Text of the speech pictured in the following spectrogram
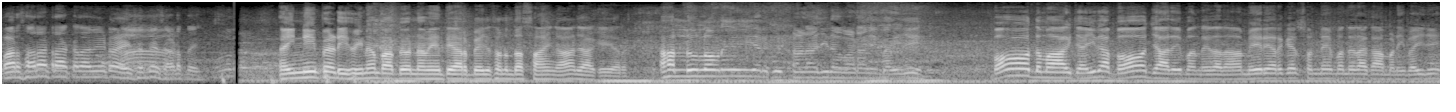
ਪਰ ਸਾਰਾ ਟਰੱਕ ਦਾ ਵੇਟ ਹੋਏ ਸਿੱਧੇ ਸੜ ਤੇ। ਇੰਨੀ ਭੈੜੀ ਹੋਈ ਨਾ ਬਾਬੇ ਉਹ ਨਵੇਂ ਤਜਰਬੇ ਚ ਤੁਹਾਨੂੰ ਦੱਸਾਂਗਾ ਜਾ ਕੇ ਯਾਰ। ਆਲੂ ਲਾਉਣੇ ਵੀ ਯਾਰ ਕੋਈ ਖਾਣਾ ਜੀ ਦਾ ਵਾੜਾ ਨਹੀਂ ਬਾਈ ਜੀ। ਬਹੁਤ ਦਿਮਾਗ ਚਾਹੀਦਾ ਬਹੁਤ ਜ਼ਿਆਦੇ ਬੰਦੇ ਦਾ ਤਾਂ ਮੇਰੇ ਵਰਗੇ ਸੁੰਨੇ ਬੰਦੇ ਦਾ ਕੰਮ ਨਹੀਂ ਬਾਈ ਜੀ।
